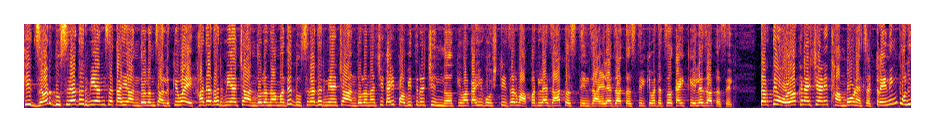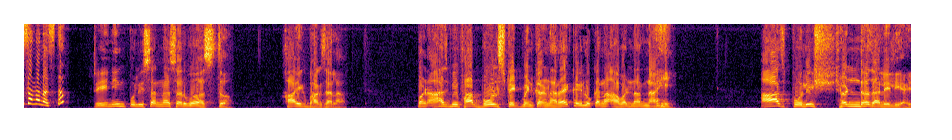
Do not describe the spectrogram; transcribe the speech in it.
की जर दुसऱ्या धर्मियांचं काही आंदोलन चालू किंवा एखाद्या धर्मियाच्या आंदोलनामध्ये दुसऱ्या धर्मियाच्या आंदोलनाची काही पवित्र चिन्ह किंवा काही गोष्टी जर वापरल्या जात असतील जाळल्या जात असतील किंवा त्याचं काही केलं जात असेल तर ते ओळखण्याची आणि थांबवण्याचं ट्रेनिंग पोलिसांना नसतं? ट्रेनिंग पोलिसांना सर्व असतं. हा एक भाग झाला. पण आज मी फार बोल्ड स्टेटमेंट करणार आहे काही लोकांना आवडणार नाही. आज पोलीस शंड झालेली आहेत.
